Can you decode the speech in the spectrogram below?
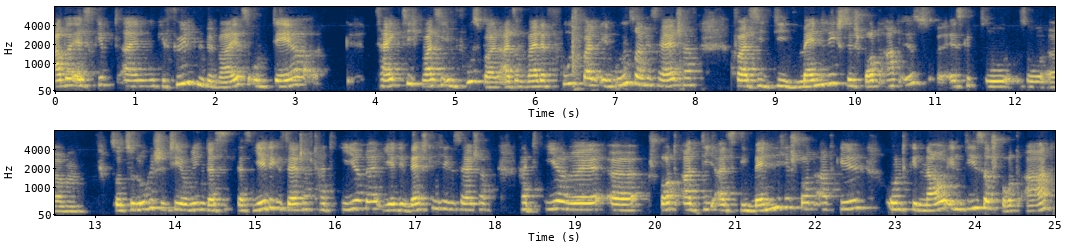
aber es gibt einen gefühlten Beweis und der zeigt sich quasi im Fußball. Also weil der Fußball in unserer Gesellschaft quasi die männlichste Sportart ist. Es gibt so, so ähm, soziologische Theorien, dass, dass jede Gesellschaft hat ihre, jede westliche Gesellschaft hat ihre äh, Sportart, die als die männliche Sportart gilt. Und genau in dieser Sportart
